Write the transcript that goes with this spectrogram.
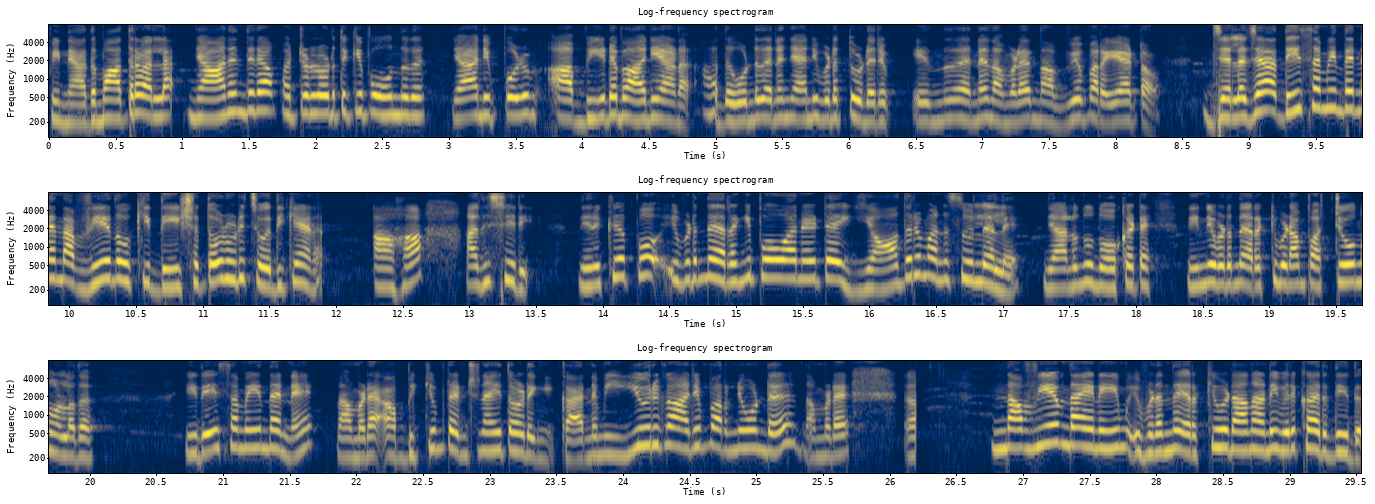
പിന്നെ അത് മാത്രമല്ല ഞാൻ എന്തിനാ മറ്റുള്ളവടത്തേക്ക് പോകുന്നത്? ഞാൻ ഇപ്പോഴും അഭിയുടെ ഭാര്യയാണ്. അതുകൊണ്ട് തന്നെ ഞാൻ ഇവിടെ തുടരും എന്ന് തന്നെ നമ്മുടെ നവ്യ പറയാട്ടോ ജലജ അതേസമയം തന്നെ നവ്യയെ നോക്കി ദേഷ്യത്തോടുകൂടി ചോദിക്കുകയാണ്. ആഹാ അത് ശരി. നിനക്ക് നിനക്കിപ്പോൾ ഇവിടുന്ന് ഇറങ്ങി പോകാനായിട്ട് യാതൊരു മനസ്സുമില്ലല്ലേ ഞാനൊന്ന് നോക്കട്ടെ നിന്നെ ഇവിടുന്ന് ഇറക്കി വിടാൻ പറ്റുമോ എന്നുള്ളത്. ഇതേ സമയം തന്നെ നമ്മുടെ അബിക്കും ടെൻഷനായി തുടങ്ങി. കാരണം ഈ ഒരു കാര്യം പറഞ്ഞുകൊണ്ട് നമ്മുടെ നവ്യയും നയനയും ഇവിടെ നിന്ന് ഇറക്കി വിടാന്നാണ് ഇവർ കരുതിയത്.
